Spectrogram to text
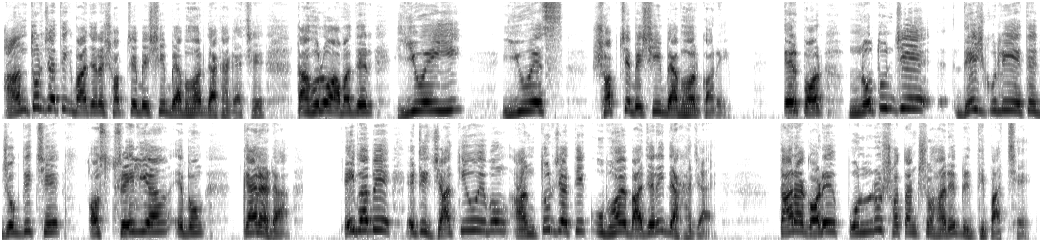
আন্তর্জাতিক বাজারে সবচেয়ে বেশি ব্যবহার দেখা গেছে তা হলো আমাদের ইউএই, ইউএস সবচেয়ে বেশি ব্যবহার করে। এরপর নতুন যে দেশগুলি এতে যোগ দিচ্ছে, অস্ট্রেলিয়া এবং কানাডা। এইভাবে এটি জাতীয় এবং আন্তর্জাতিক উভয় বাজারেই দেখা যায়। তারা গড়ে পনেরো শতাংশ হারে বৃদ্ধি পাচ্ছে।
